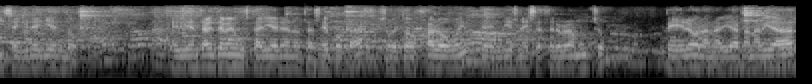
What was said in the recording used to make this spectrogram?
Y seguiré yendo. Evidentemente me gustaría ir en otras épocas, sobre todo en Halloween, que en Disney se celebra mucho, pero la Navidad la Navidad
